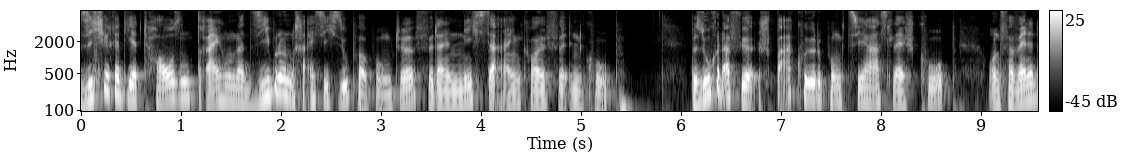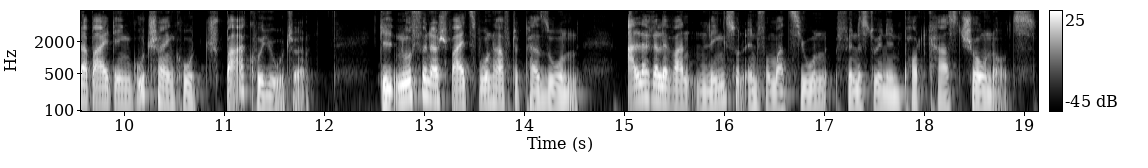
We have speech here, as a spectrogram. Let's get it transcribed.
Sichere dir 1337 Superpunkte für deine nächste Einkäufe in Coop. Besuche dafür sparkoyote.ch Coop und verwende dabei den Gutscheincode SPARKOYOTE. Gilt nur für in der Schweiz wohnhafte Personen. Alle relevanten Links und Informationen findest du in den Podcast Show Notes.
